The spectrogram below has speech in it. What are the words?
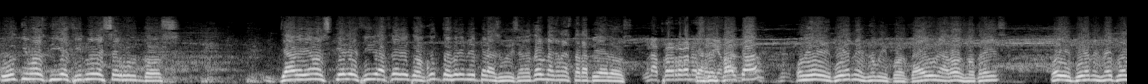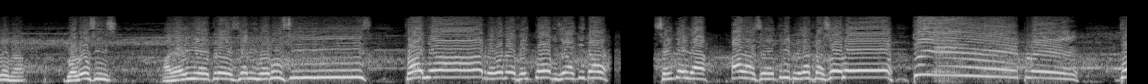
Últimos 19 segundos. Ya veremos qué decide hacer el conjunto Bremen para subirse. Anotar una canasta rápida de dos. Una prórroga no ¿Te hace falta? Oye, viernes no me importa, ¿eh? Una, dos o tres. Oye, viernes no hay problema. Borussis, a la línea de tres, Yanis Borussis. Falla, rebote de Fenkov, se la quita. Sengueira, Adams en el triple, lanza solo. ¡Triple! De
